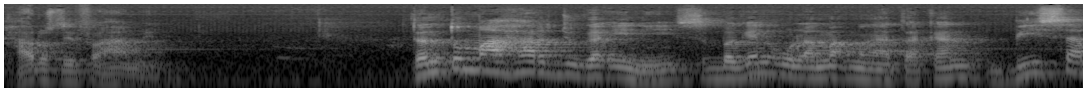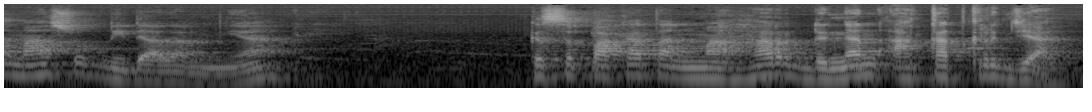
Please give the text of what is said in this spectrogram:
harus difahami. Tentu mahar juga ini, sebagian ulama mengatakan bisa masuk di dalamnya kesepakatan mahar dengan akad kerja.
